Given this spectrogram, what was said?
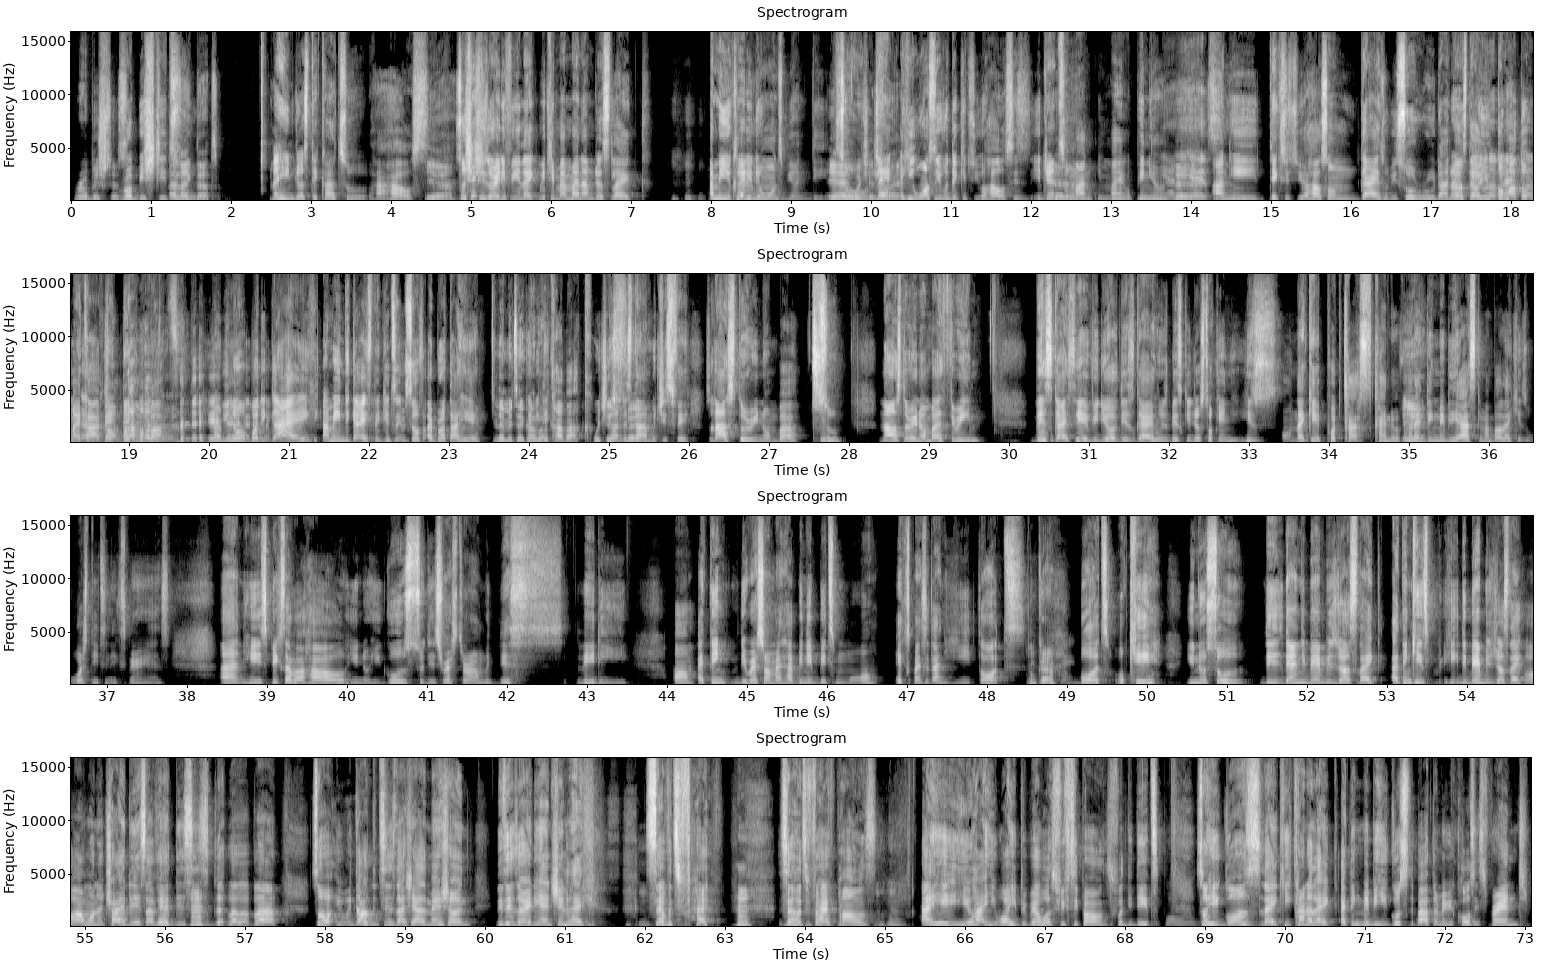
Rubbish this. rubbished it I like that. let him just take her to her house Yeah. so she, she's already feeling like, which in my mind, I'm just like, I mean, you clearly didn't want to be on the date. Yeah, so which is let- fine. he wants to even take you to your house. He's a gentleman, in my opinion. Yeah, Yeah. he is. And he takes you to your house. Some guys will be so rude and just tell you, come like, out of my car, beg, take out. Uber. I You know, but the guy, he- I mean, the guy is thinking to himself, I brought her here. let me take Let her me back. take her back. Which you is understand, fair. which is fair. So that's story number Two. two. Now, story number three. This guy, see a video of this guy who's basically just talking. He's on like a podcast kind of, and I think maybe they ask him about like his worst dating experience, and he speaks about how you know he goes to this restaurant with this lady. Um, I think the restaurant might have been a bit more expensive than he thought Okay. but okay, you know, so the then the baby is just like, I think he's he, the baby is just like, oh, I want to try this. I've heard this is good, blah blah blah. So with all the things that she has mentioned, the thing's already entering like 75, Hmm. 75 pounds. And he he, had- he what he prepared was 50 pounds for the date. So he goes like he kind of like I think maybe he goes to the bathroom, maybe calls his friend.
